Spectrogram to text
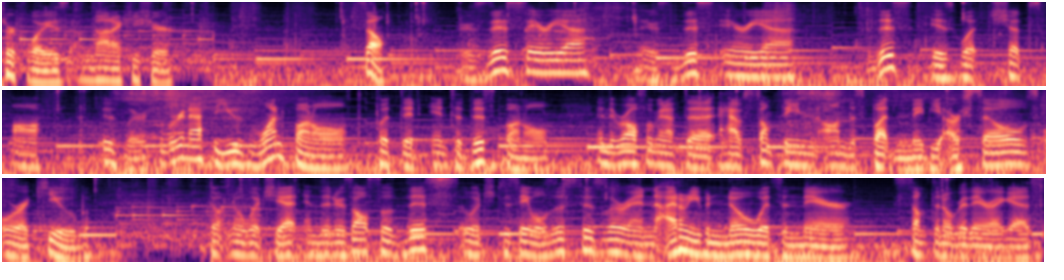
turquoise, I'm not actually sure. So, there's this area, there's this area... This is what shuts off the fizzler, so we're gonna have to use one funnel to put it into this funnel, and then we're also gonna have to have something on this button, maybe ourselves or a cube. Don't know which yet, and then there's also this, which disables this fizzler, and I don't even know what's in there. Something over there, I guess.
